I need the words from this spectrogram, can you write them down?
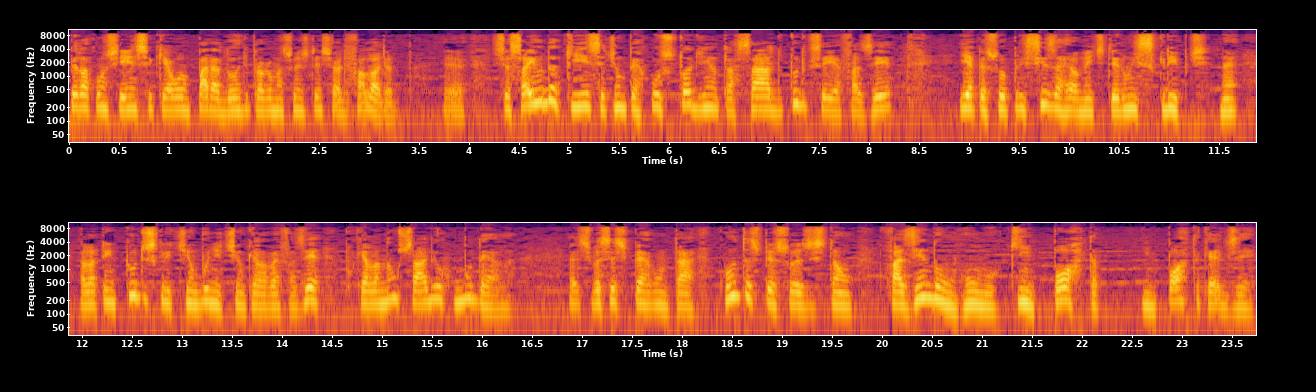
pela consciência que é o amparador de programação existencial. Ele fala, olha, é, você saiu daqui, você tinha um percurso todinho traçado, tudo que você ia fazer, e a pessoa precisa realmente ter um script, né? Ela tem tudo escritinho, bonitinho que ela vai fazer, porque ela não sabe o rumo dela. É, se você se perguntar quantas pessoas estão fazendo um rumo que importa, importa quer dizer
